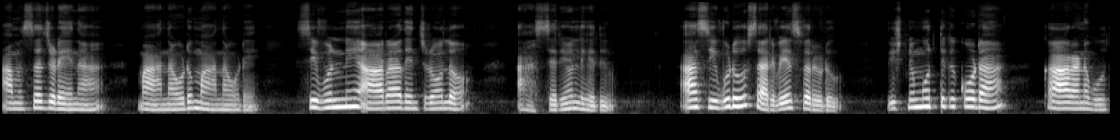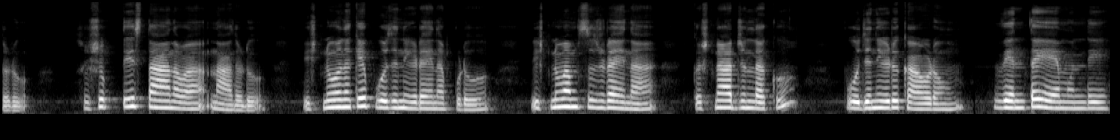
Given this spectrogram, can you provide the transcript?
అంశజుడైన మానవుడు మానవుడే. శివుణ్ణి ఆరాధించడంలో ఆశ్చర్యం లేదు. ఆ శివుడు సర్వేశ్వరుడు. విష్ణుమూర్తికి కూడా కారణభూతుడు. సుషుప్తి స్థాననాథుడు. విష్ణువునకే పూజనీయుడైనప్పుడు విష్ణువంశజుడైన కృష్ణార్జునులకు పూజనీయుడు కావడం వింత ఏముంది?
